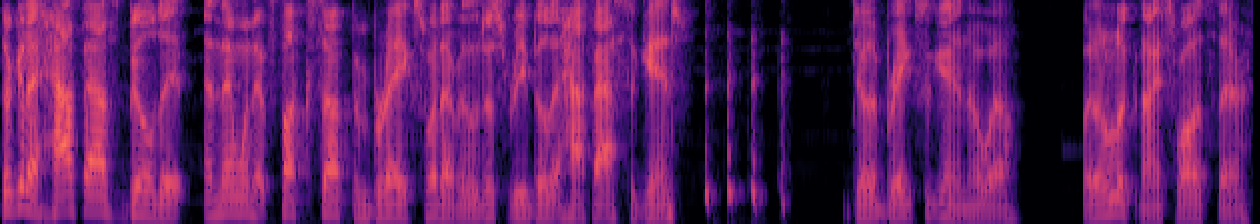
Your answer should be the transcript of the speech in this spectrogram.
they're gonna half-ass build it, and then when it fucks up and breaks, whatever, they'll just rebuild it half-ass again. Until it breaks again. Oh well. But it'll look nice while it's there.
